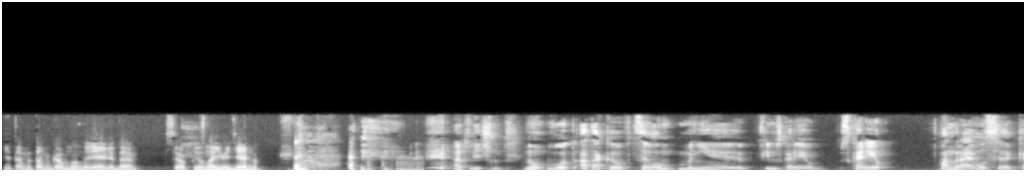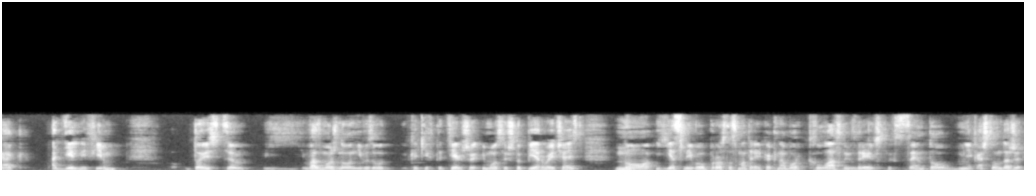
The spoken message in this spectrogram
И там, и там говно навели, да. Все, признаю идеально. Отлично. Ну вот, а так в целом мне фильм скорее, скорее понравился как отдельный фильм. То есть, э, возможно, он не вызвал каких-то тех же эмоций, что первая часть, но если его просто смотреть как набор классных зрелищных сцен, то, мне кажется, он даже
